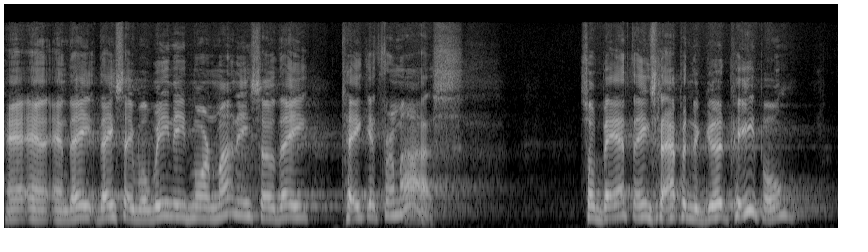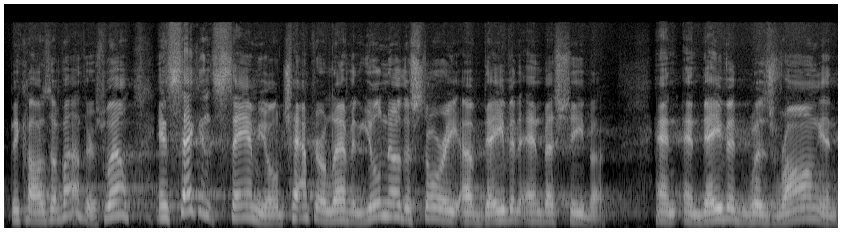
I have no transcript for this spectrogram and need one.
And, and they, they say, well, we need more money, so they take it from us. So bad things happen to good people because of others. Well, in 2 Samuel chapter 11, you'll know the story of David and Bathsheba and, and David was wrong and,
